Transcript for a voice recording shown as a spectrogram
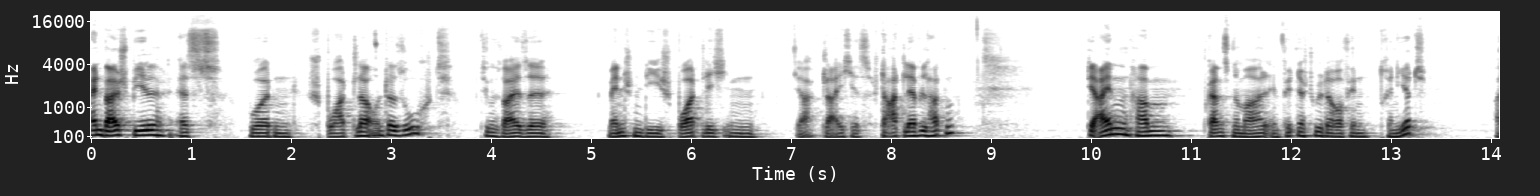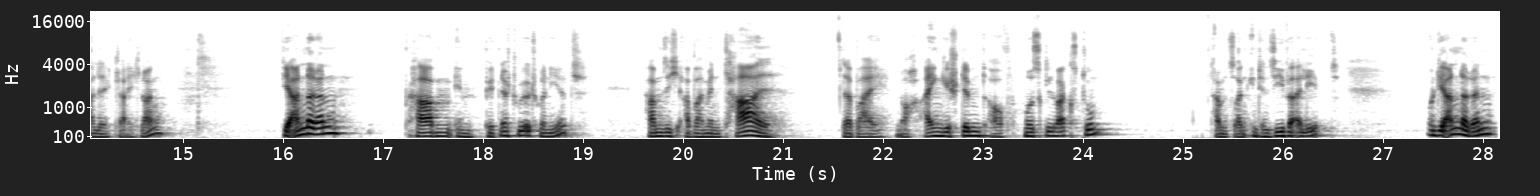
Ein Beispiel, es wurden Sportler untersucht, beziehungsweise Menschen, die sportlich ein ja, gleiches Startlevel hatten. Die einen haben ganz normal im Fitnessstudio daraufhin trainiert, alle gleich lang. Die anderen haben im Fitnessstudio trainiert, haben sich aber mental dabei noch eingestimmt auf Muskelwachstum, haben sozusagen intensiver erlebt. Und die anderen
